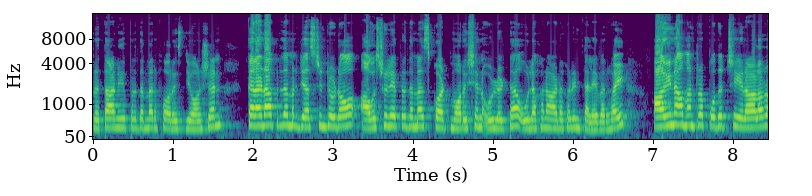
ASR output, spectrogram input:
பிரித்தானிய பிரதமர் போரிஸ் ஜான்சன் கனடா பிரதமர் ஜஸ்டின் ட்ரூடோ ஆஸ்திரேலிய பிரதமர் ஸ்காட் மோரிசன் உள்ளிட்ட உலக நாடுகளின் தலைவர்கள் ஐநா மன்ற பொதுச் செயலாளர்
